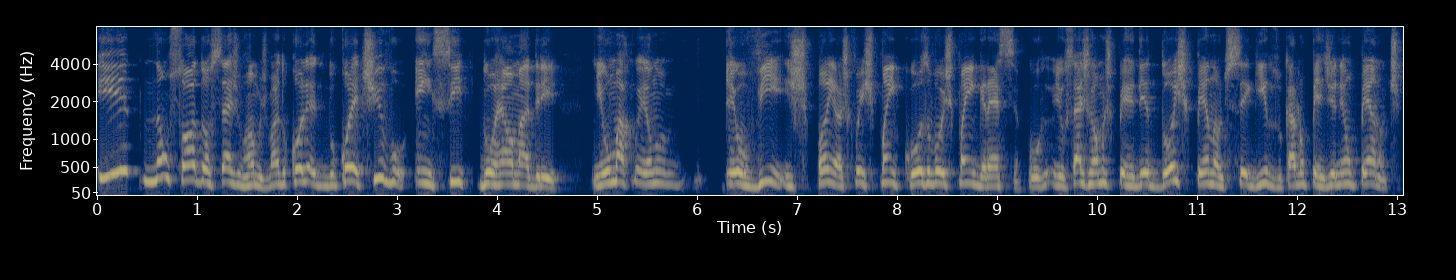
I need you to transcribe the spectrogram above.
e não só do Sérgio Ramos, mas do, do coletivo em si do Real Madrid. E uma eu, eu vi Espanha, acho que foi Espanha e Kosovo ou Espanha e Grécia. O, e o Sérgio Ramos perder dois pênaltis seguidos, o cara não perdia nenhum pênalti.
